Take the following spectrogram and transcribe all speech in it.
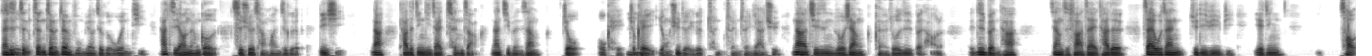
但是政政政政府没有这个问题，它只要能够持续偿还这个利息，那它的经济在成长，那基本上就。OK，就可以永续的一个存存存下去。那其实你说像可能说日本好了，日本它这样子发债，它的债务占 GDP 比已经超，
